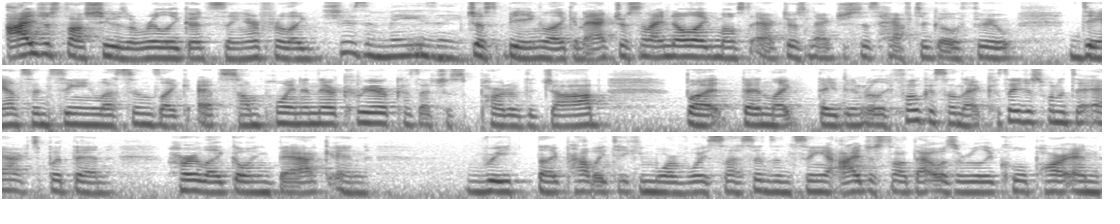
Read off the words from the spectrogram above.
I just thought she was a really good singer for like She was amazing. just being like an actress. And i know like most actors and actresses have to go through dance and singing lessons like at some point in their career because that's just part of the job. But then like they didn't really focus on that because they just wanted to act. But then her like going back and re like probably taking more voice lessons and singing i just thought that was a really cool part and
